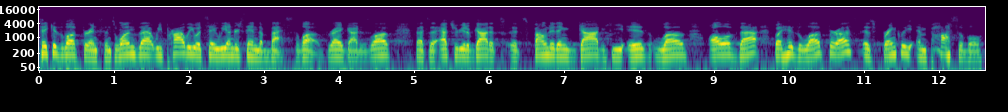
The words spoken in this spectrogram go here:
Take his love, for instance, ones that we probably would say we understand the best. Love, right? God is love. That's an attribute of God. It's, it's founded in God. He is love, all of that. But his love for us is frankly impossible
